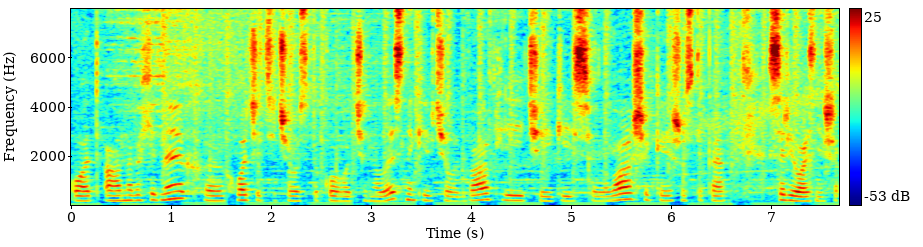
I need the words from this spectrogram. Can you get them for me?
От, а на вихідних хочеться чогось такого, чи налисників, чи от вафлі, чи якісь лавашики, щось таке серйозніше.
